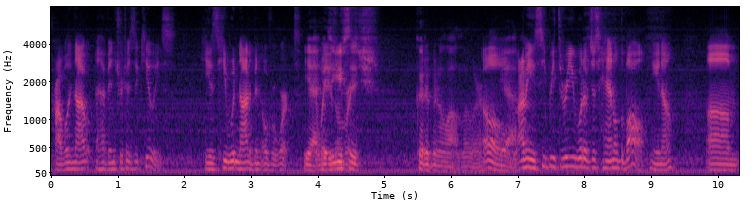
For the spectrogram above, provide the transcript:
probably not have injured his Achilles. He is he would not have been overworked. Yeah, the his was overworked. usage could have been a lot lower. Oh, yeah. I mean CP3 would have just handled the ball, you know, um,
